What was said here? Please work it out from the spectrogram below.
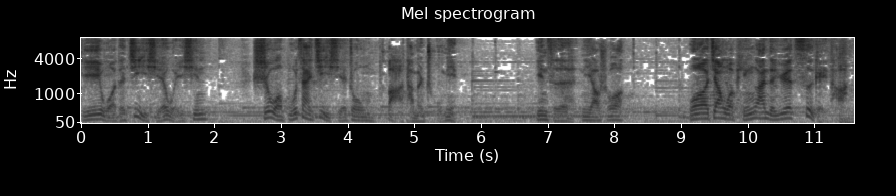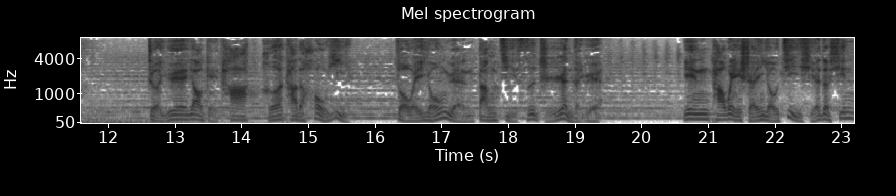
以我的祭邪为心，使我不在祭邪中把他们除灭。因此你要说，我将我平安的约赐给他，这约要给他和他的后裔，作为永远当祭司职任的约，因他为神有祭邪的心。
